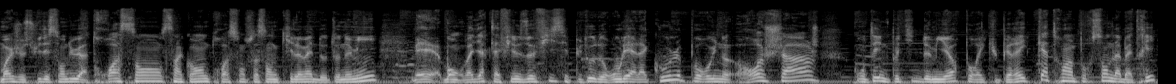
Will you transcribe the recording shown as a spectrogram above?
Moi je suis descendu à 350, 360 km d'autonomie. Mais bon, on va dire que la philosophie c'est plutôt de rouler à la cool pour une recharge. Comptez une petite demi-heure pour récupérer 80% de la batterie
